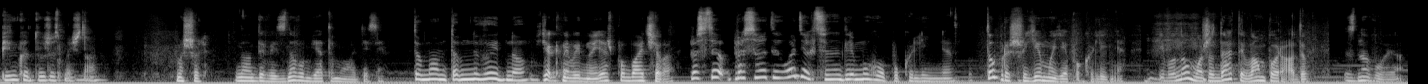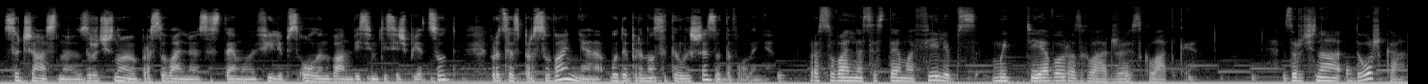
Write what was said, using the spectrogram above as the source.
Пінка дуже смачна. Машуль, ну дивись, знову в м'ятому одязі. Та мам, там не видно. Як не видно, я ж побачила. Просто прасувати одяг це не для мого покоління. Добре, що є моє покоління, і воно може дати вам пораду. З новою сучасною зручною прасувальною системою Philips All-in-One 8500 процес прасування буде приносити лише задоволення. Прасувальна система Philips миттєво розгладжує складки. Зручна дошка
